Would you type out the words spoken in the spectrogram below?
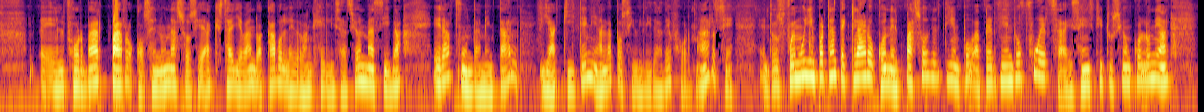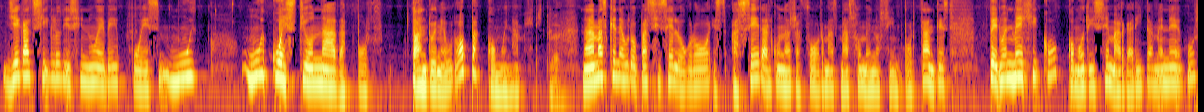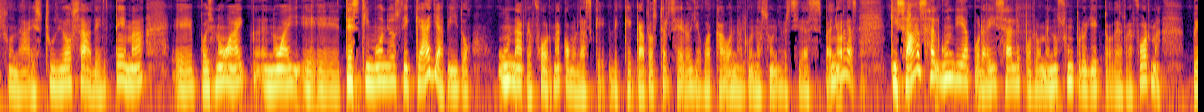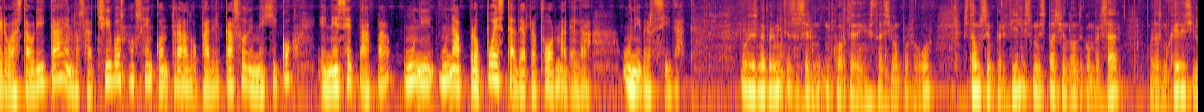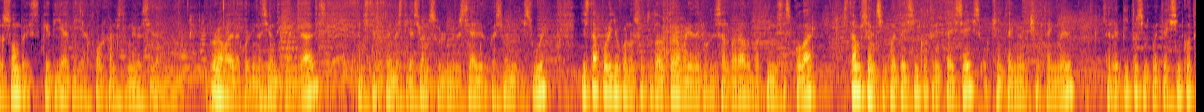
El formar párrocos en una sociedad que está llevando a cabo la evangelización masiva era fundamental y aquí tenían la posibilidad de formarse. Entonces fue muy importante, claro, con el paso del tiempo va perdiendo fuerza esa institución colonial, llega al siglo XIX pues muy, muy cuestionada por tanto en Europa como en América. Nada más que en Europa sí se logró hacer algunas reformas más o menos importantes, pero en México, como dice Margarita Menegus, una estudiosa del tema, eh, pues no hay, no hay eh, eh, testimonios de que haya habido una reforma como las que, de que Carlos III llevó a cabo en algunas universidades españolas. Quizás algún día por ahí sale por lo menos un proyecto de reforma, pero hasta ahorita en los archivos no se ha encontrado para el caso de México en esa etapa una propuesta de reforma de la universidad. Lourdes, ¿me permites hacer un, corte de estación, por favor? Estamos en Perfiles, un espacio en donde conversar con las mujeres y los hombres que día a día forjan nuestra universidad. programa de la Coordinación de Humanidades, el Instituto de Investigaciones sobre la Universidad de Educación, el ISUE, y está por ello con nosotros la doctora María de Lourdes Alvarado Martínez Escobar. Estamos en el 5536 8989 te repito, 55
